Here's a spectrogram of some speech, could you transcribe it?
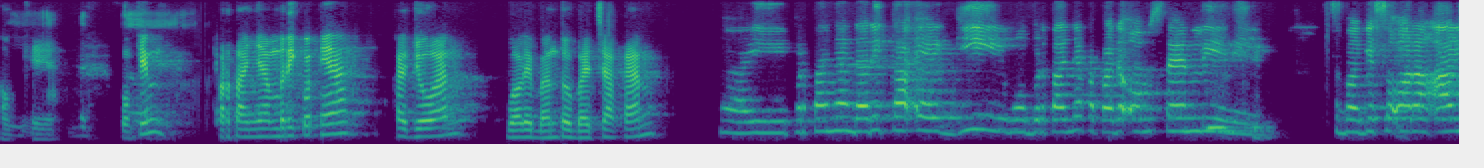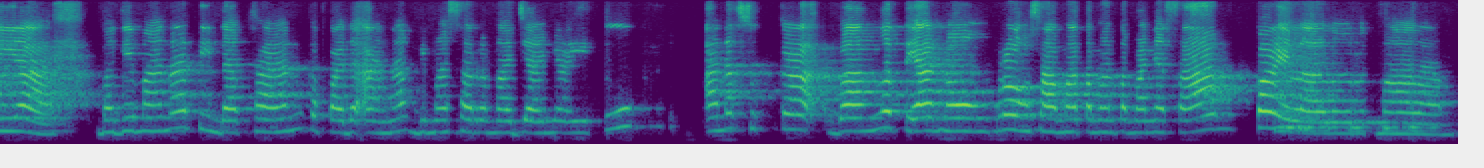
Oke, okay. ya, mungkin pertanyaan berikutnya Kak Joan boleh bantu bacakan? Baik, pertanyaan dari Kak Egi mau bertanya kepada Om Stanley nih. Sebagai seorang ayah, bagaimana tindakan kepada anak di masa remajanya itu anak suka banget ya nongkrong sama teman-temannya sampai larut malam.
